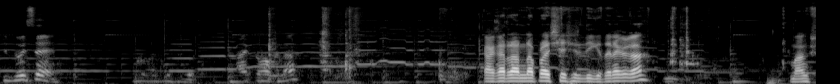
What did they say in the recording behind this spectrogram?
সিদ্ধ হয়েছে? আরেকটু হবে না? কাকার রান্না প্রায় শেষের দিকে, তাই না কাকা? মাংস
